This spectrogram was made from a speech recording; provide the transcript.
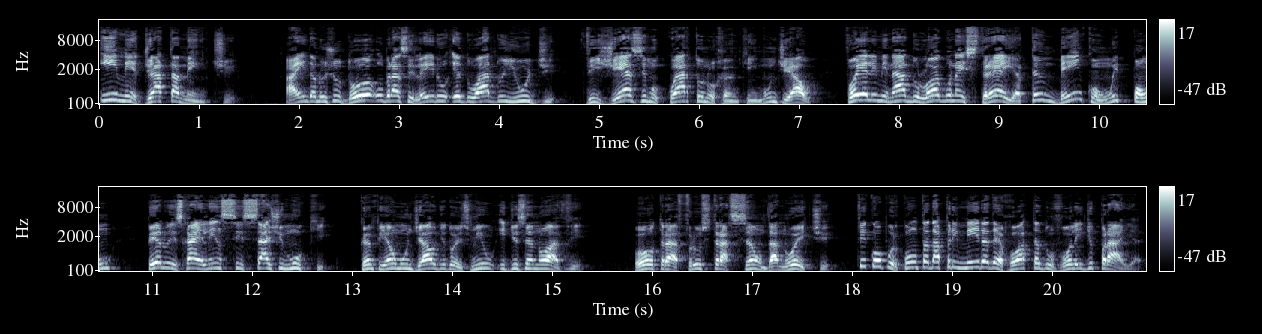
imediatamente. Ainda no judô, o brasileiro Eduardo Iude, 24 no ranking mundial, foi eliminado logo na estreia, também com um ipom, pelo israelense Sajimuki, campeão mundial de 2019. Outra frustração da noite ficou por conta da primeira derrota do vôlei de praia.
